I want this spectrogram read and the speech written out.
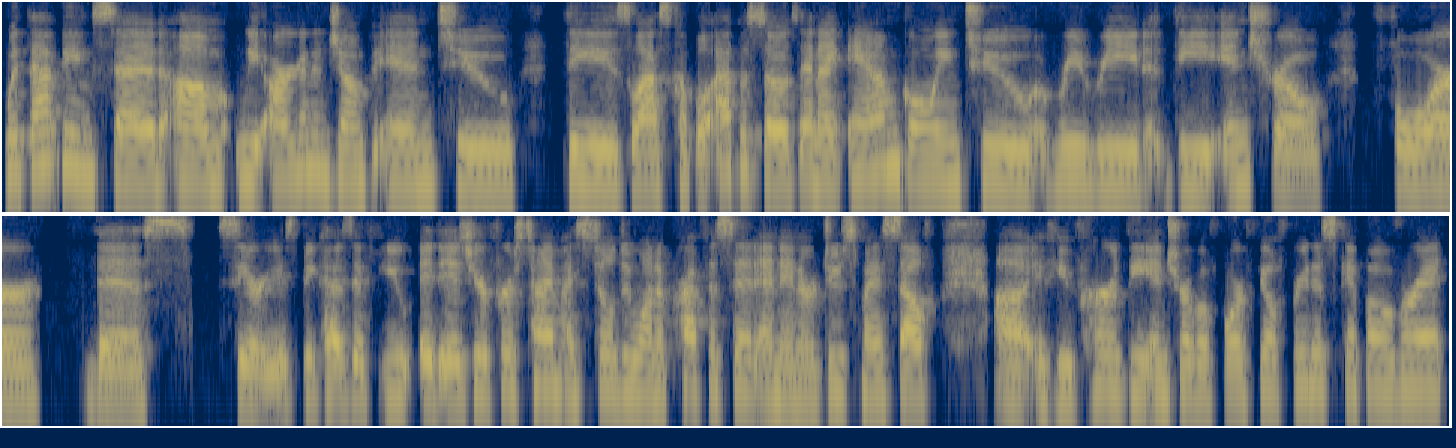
With that being said, um, we are going to jump into these last couple episodes, and I am going to reread the intro for this series because if you it is your first time i still do want to preface it and introduce myself. Uh, if you've heard the intro before feel free to skip over it.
